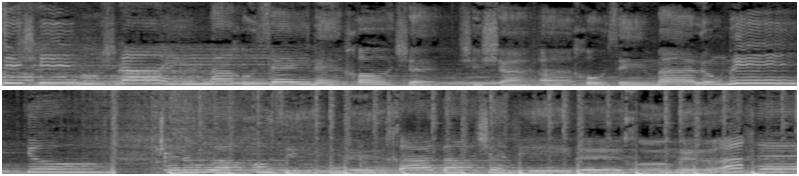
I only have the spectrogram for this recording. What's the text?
תשעים ושניים אחוזי נחושת, שישה אחוזים אלומיניום, say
